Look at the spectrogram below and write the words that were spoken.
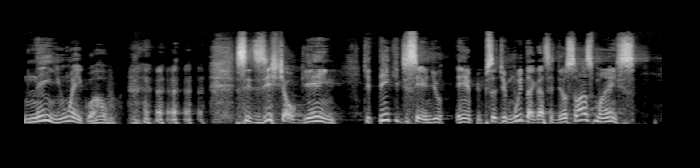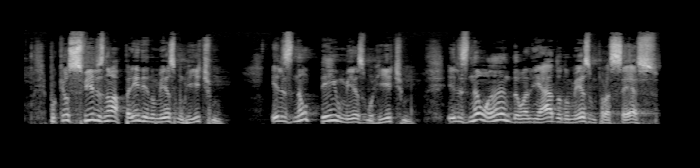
Nenhum é igual. se existe alguém que tem que discernir o tempo e precisa de muita graça de Deus, são as mães. Porque os filhos não aprendem no mesmo ritmo eles não têm o mesmo ritmo, eles não andam alinhados no mesmo processo.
